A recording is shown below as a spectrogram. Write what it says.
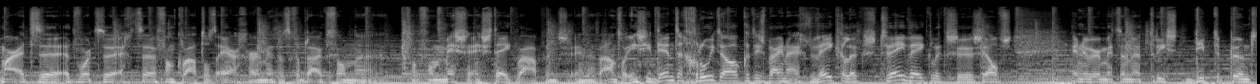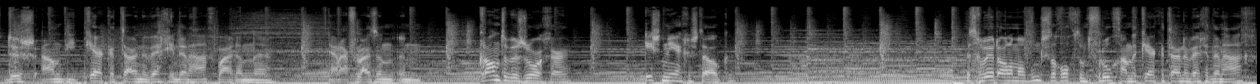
Maar het, eh, het wordt eh, echt eh, van kwaad tot erger met het gebruik van, van, van messen en steekwapens. En het aantal incidenten groeit ook. Het is bijna echt wekelijks, twee wekelijks zelfs. En nu weer met een triest dieptepunt dus aan die Kerkentuinenweg in Den Haag... waar een, naar verluidt een, een krantenbezorger is neergestoken. Het gebeurde allemaal woensdagochtend vroeg aan de Kerkentuinenweg in Den Haag.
